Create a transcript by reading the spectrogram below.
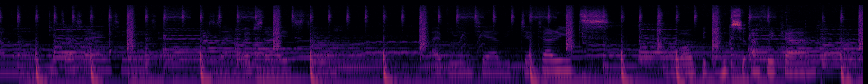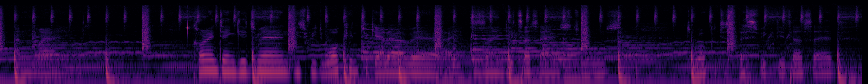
I'm a data scientist. I design websites too. I volunteer with Genta Reads. I work with Books to Africa, and my current engagement is with working together where I design data science tools to work with a specific data set.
